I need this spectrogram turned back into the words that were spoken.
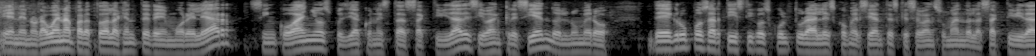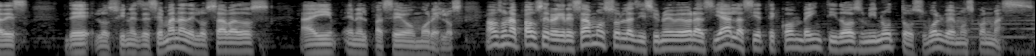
Bien, enhorabuena para toda la gente de Morelear, cinco años, pues ya con estas actividades y van creciendo el número de grupos artísticos, culturales, comerciantes que se van sumando a las actividades de los fines de semana, de los sábados, ahí en el Paseo Morelos. Vamos a una pausa y regresamos. Son las 19 horas ya, las 7 con 22 minutos. Volvemos con más.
